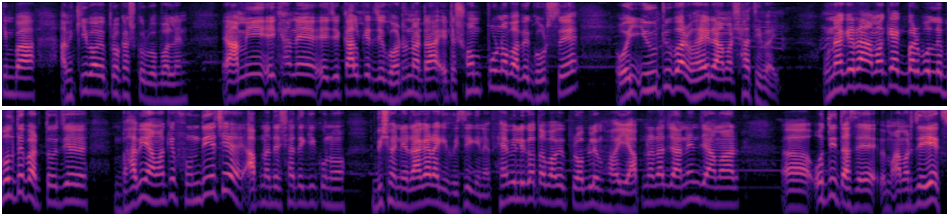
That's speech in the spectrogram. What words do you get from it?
কিংবা আমি কীভাবে প্রকাশ করব বলেন? আমি এখানে এই যে কালকের যে ঘটনাটা, এটা সম্পূর্ণভাবে ঘটছে ওই ইউটিউবার ভাইরা আমার সাথী ভাই। ওনাকেরা আমাকে একবার বললে, বলতে পারতো যে, ভাবি, আমাকে ফোন দিয়েছে? আপনাদের সাথে কি কোনো বিষয় নিয়ে রাগারাগি হয়েছে কিনা? ফ্যামিলিগতভাবে প্রবলেম হয়। আপনারা জানেন যে আমার অতীত আছে, আমার যে এক্স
